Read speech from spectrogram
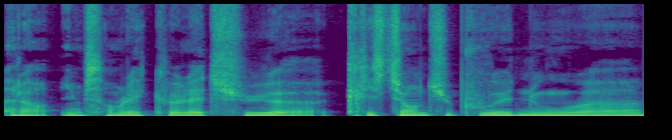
Alors, il me semblait que là-dessus, euh, Christian, tu pouvais nous, euh,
